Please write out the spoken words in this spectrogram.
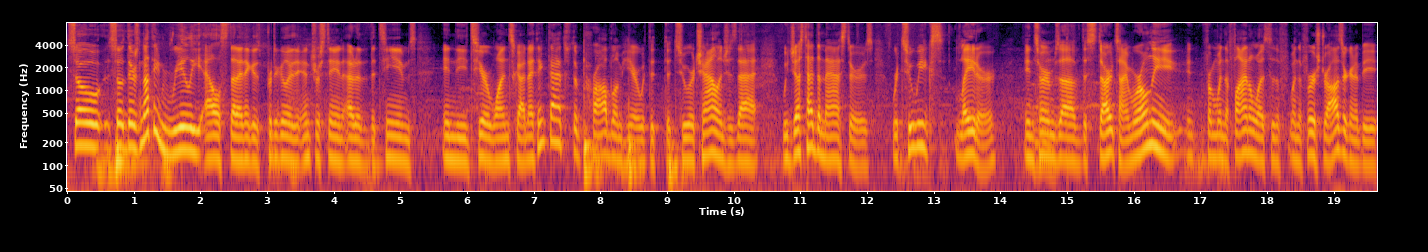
So, so there's nothing really else that I think is particularly interesting out of the teams in the tier one, Scott. And I think that's the problem here with the, the tour challenge is that we just had the Masters. We're two weeks later in terms of the start time. We're only in, from when the final was to the, when the first draws are going to be.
